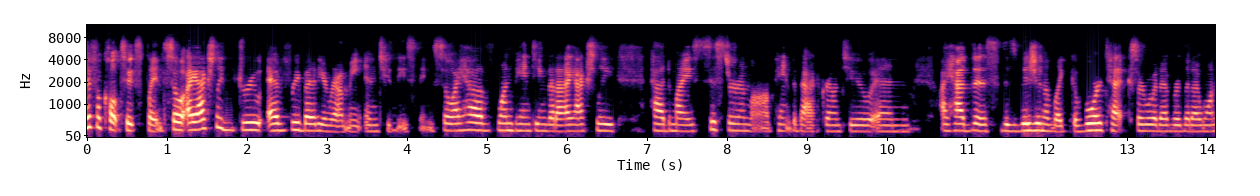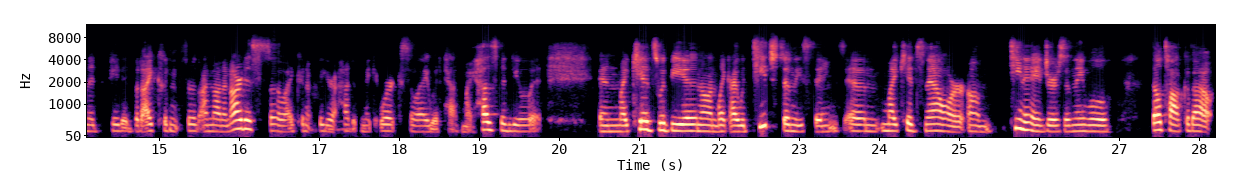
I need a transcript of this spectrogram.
difficult to explain. So I actually drew everybody around me into these things. So I have one painting that I actually had my sister-in-law paint the background to and I had this this vision of like a vortex or whatever that I wanted painted, but I couldn't for I'm not an artist, so I couldn't figure out how to make it work. So I would have my husband do it. And my kids would be in on like I would teach them these things. And my kids now are um, teenagers and they will they'll talk about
